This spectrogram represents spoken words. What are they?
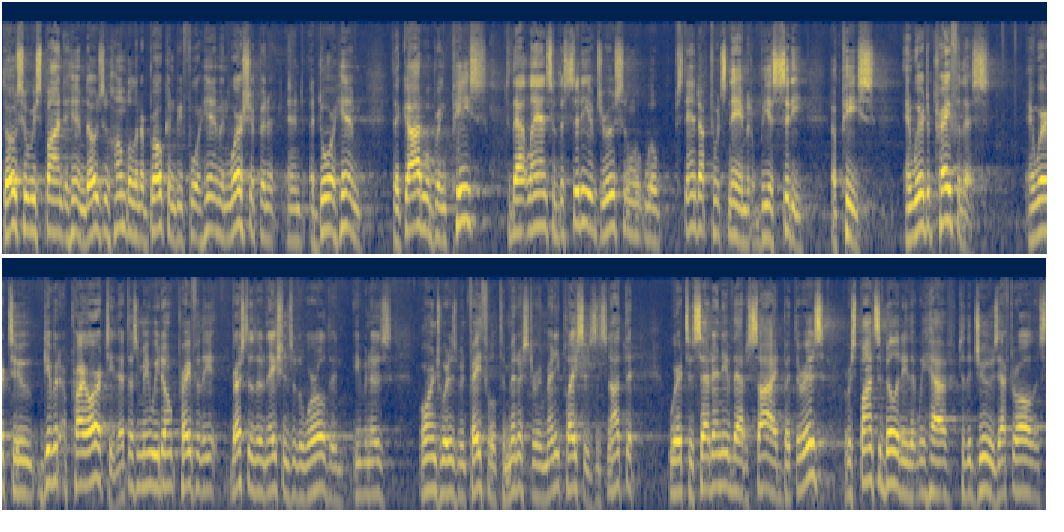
those who respond to Him, those who humble and are broken before Him and worship and, and adore Him, that God will bring peace to that land so the city of Jerusalem will stand up to its name. It will be a city of peace. And we're to pray for this. And we're to give it a priority. That doesn't mean we don't pray for the rest of the nations of the world, and even as Orangewood has been faithful to minister in many places. It's not that we're to set any of that aside, but there is a responsibility that we have to the Jews. After all, it's,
